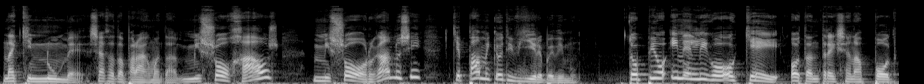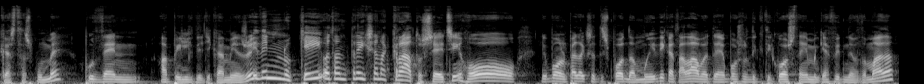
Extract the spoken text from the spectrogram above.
να κινούμε σε αυτά τα πράγματα. Μισό χάος, μισό οργάνωση και πάμε και ό,τι βγει, ρε παιδί μου. Το οποίο είναι λίγο ok όταν τρέχεις ένα podcast, ας πούμε, που δεν απειλείται και καμία ζωή. Δεν είναι ok όταν τρέχεις ένα κράτος έτσι. Ω, λοιπόν, πέταξα τη σπόντα μου ήδη. Καταλάβατε πόσο δεικτικός θα είμαι και αυτή την εβδομάδα.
